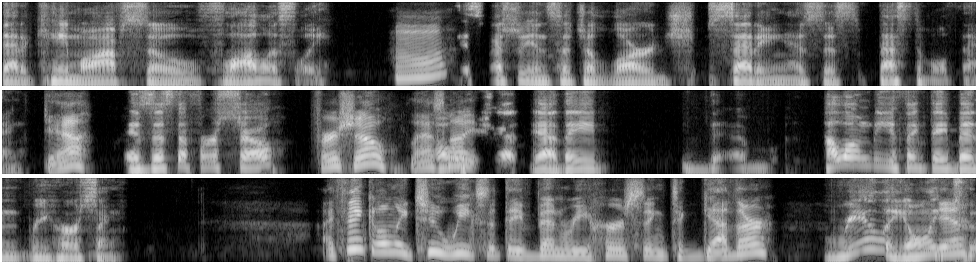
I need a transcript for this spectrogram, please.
that it came off so flawlessly, Hmm? especially in such a large setting as this festival thing. Yeah, Is this the first show? first show last night. shit. Yeah, they. th- how long do you think they've been rehearsing? I think only two weeks that they've been rehearsing together. Really, only Yeah. two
